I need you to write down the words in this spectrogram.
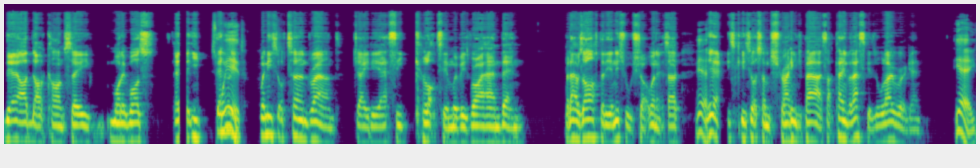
Yeah, I, I can't see what it was. Uh, you It's weird. When he sort of turned round, JDS, he clocked him with his right hand then. But that was after the initial shot, wasn't it? So, Yeah. yeah, he's, he's got some strange power. It's like Cain Velasquez all over again. Yeah, he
